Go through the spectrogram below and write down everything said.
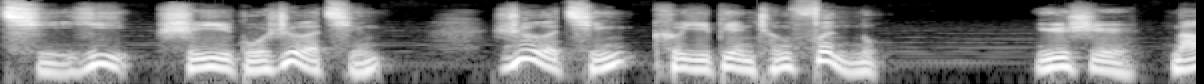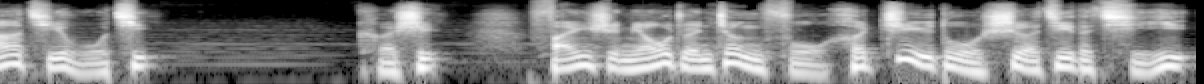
起义是一股热情，热情可以变成愤怒，于是拿起武器。可是，凡是瞄准政府和制度射击的起义，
